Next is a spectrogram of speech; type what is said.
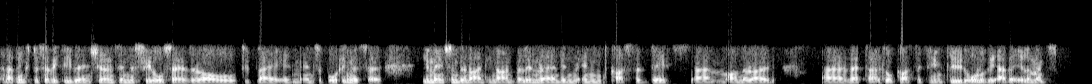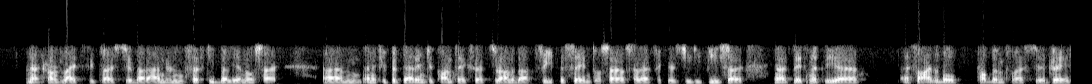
and I think specifically the insurance industry also has a role to play in, in supporting this. So you mentioned the 99 billion rand in, in cost of deaths um, on the road. Uh, that total cost, if you include all of the other elements, you know, translates to close to about 150 billion or so. Um, and if you put that into context, that's around about 3% or so of South Africa's GDP. So, you know, it's definitely a, a sizable problem for us to address.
